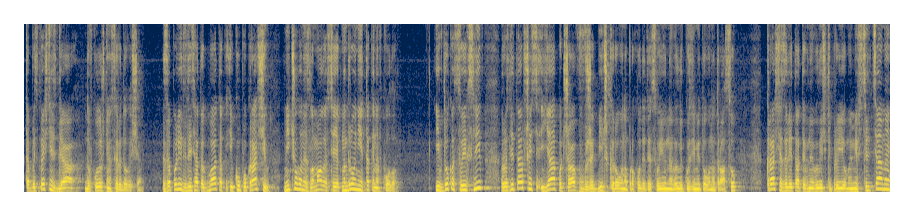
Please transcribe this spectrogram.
та безпечність для довколишнього середовища. За політ в десяток баток і купу кращів нічого не зламалося як на дроні, так і навколо. І в доказ своїх слів, розлітавшись, я почав вже більш керовано проходити свою невелику зімітовану трасу, краще залітати в невеличкі прийоми між стільцями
